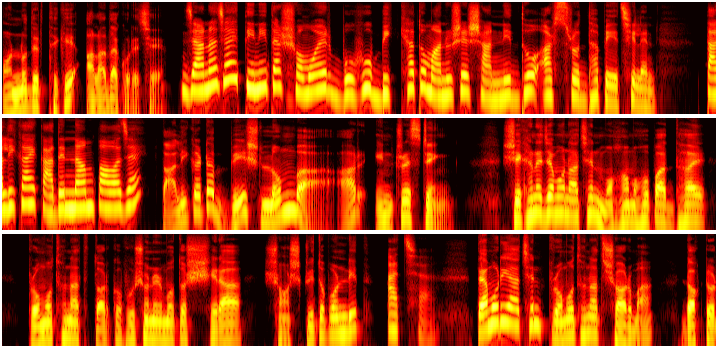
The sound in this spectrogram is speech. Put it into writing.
অন্যদের থেকে আলাদা করেছে। জানা যায় তিনি তার সময়ের বহু বিখ্যাত মানুষের সান্নিধ্য আর শ্রদ্ধা পেয়েছিলেন। তালিকায় কাদের নাম পাওয়া যায়? তালিকাটা বেশ লম্বা আর ইন্টারেস্টিং সেখানে যেমন আছেন মহামহোপাধ্যায় প্রমথনাথ তর্কভূষণের মতো সেরা সংস্কৃত পণ্ডিত। আচ্ছা। তেমনই আছেন প্রমথনাথ শর্মা ডক্টর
